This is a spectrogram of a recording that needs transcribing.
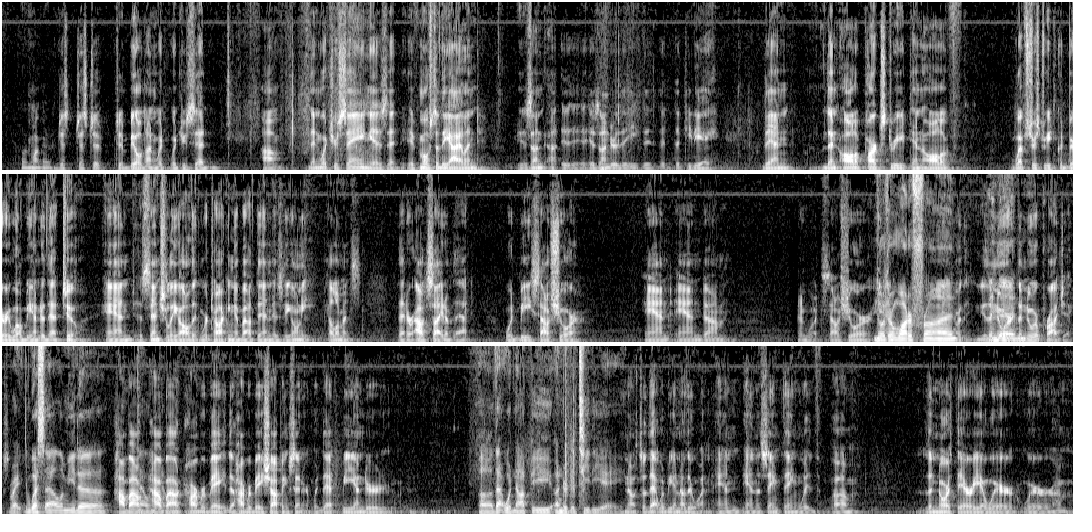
Just, just to, to build on what, what you said, um, then what you're saying is that if most of the island is un, uh, is under the, the, the- the TDA, then, then all of Park Street and all of Webster Street could very well be under that too. And essentially, all that we're talking about then is the only elements that are outside of that would be South Shore and, and, um, and what, South Shore? and- Northern waterfront, or the- the and newer, the newer projects. right, West Alameda, How about, how Alameda. about Harbor Bay, the Harbor Bay Shopping Center? Would that be under, uh, that would not be under the TDA. no, so that would be another one. And, and the same thing with um, the north area where, where um,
